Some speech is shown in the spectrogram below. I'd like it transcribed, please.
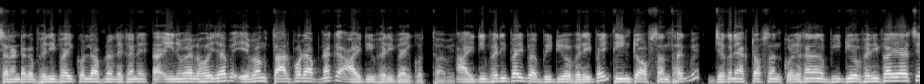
চ্যানেলটাকে ভেরিফাই করলে আপনার এখানে ইনেবল হয়ে যাবে এবং তারপরে আপনাকে আইডি ভেরিফাই করতে হবে। আইডি ভেরিফাই বা ভিডিও ভেরিফাই তিনটে অপশন থাকবে। যে কোনো একটা অপশন করে। এখানে ভিডিও ভেরিফাই আছে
